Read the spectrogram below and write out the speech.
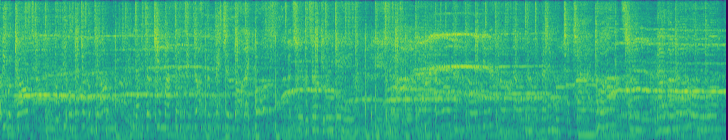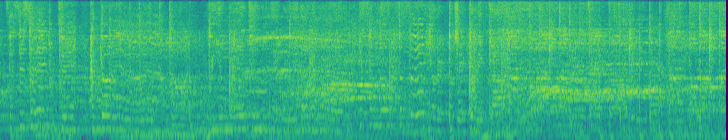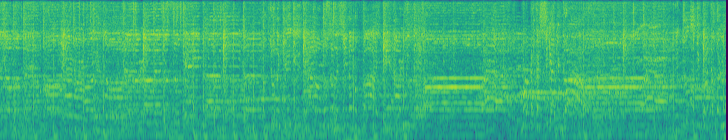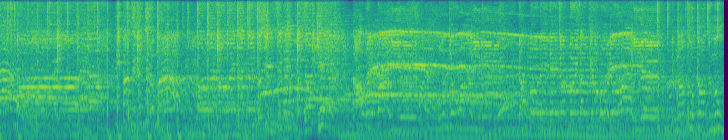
not even close. Don't give up, don't give up. Not my senses, it doesn't miss lot like folks. I took a talk in the game. I need you to go back. Oh, so yes, no, no, no,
